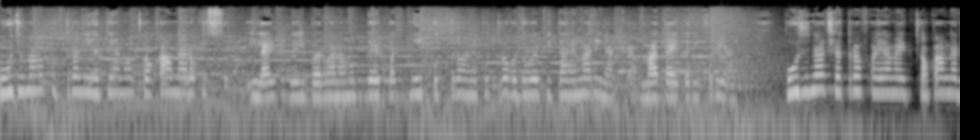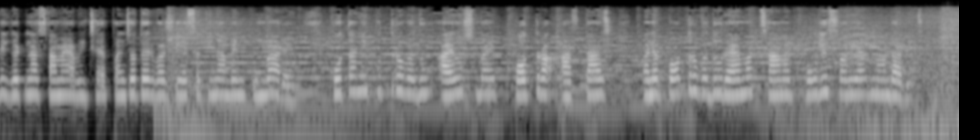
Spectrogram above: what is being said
ભુજમાં પુત્રની હત્યાનો ચોંકાવનારો કિસ્સો. લાઇટ બિલ ભરવાના મુદ્દે પત્ની, પુત્ર અને પુત્ર વધુએ પિતાને મારી નાખ્યા. માતાએ કરી ફરિયાદ. ભુજના છત્રફળિયામાં એક ચોંકાવનારી ઘટના સામે આવી છે. પંચોતેર વર્ષીય સકીનાબેન કુંભારે પોતાની પુત્રવધુ આયુષભાઈ પૌત્ર આફતાજ અને પૌત્રવધુ રહેમત સામે પોલીસ ફરિયાદ નોંધાવી છે.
